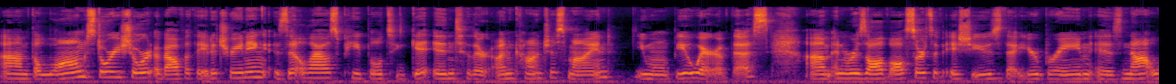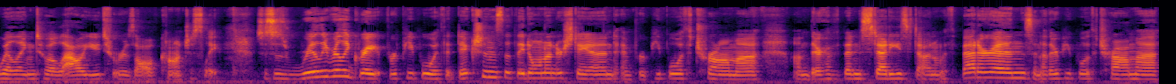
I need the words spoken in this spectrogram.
Um, the long story short of alpha theta training is it allows people to get into their unconscious mind you won't be aware of this, um, and resolve all sorts of issues that your brain is not willing to allow you to resolve consciously. So, this is really, really great for people with addictions that they don't understand and for people with trauma. Um, there have been studies done with veterans and other people with trauma,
